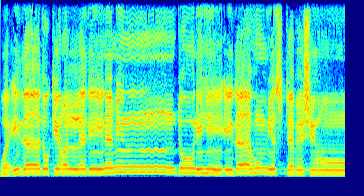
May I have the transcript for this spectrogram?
وإذا ذكر الذين من دونه إذا هم يستبشرون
